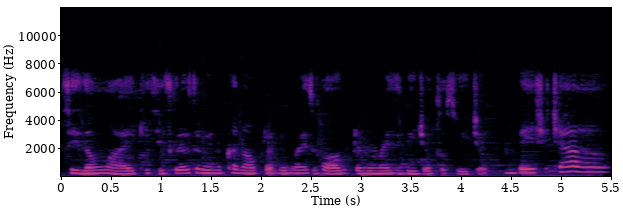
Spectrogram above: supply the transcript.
vocês dão um like, se inscreva também no canal pra ver mais vlog, pra ver mais vídeo, outros vídeos. Um beijo, tchau!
